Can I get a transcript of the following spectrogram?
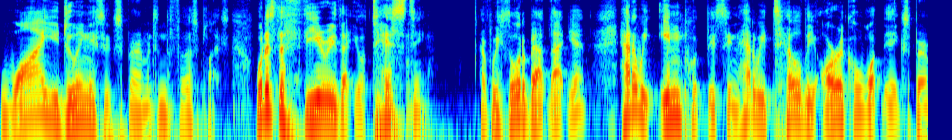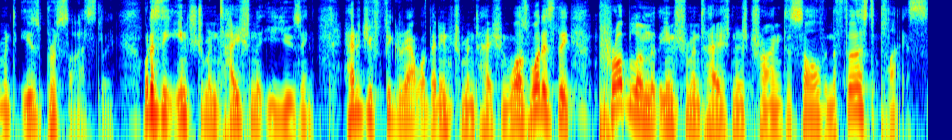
why are you doing this experiment in the first place? What is the theory that you're testing? Have we thought about that yet? How do we input this in? How do we tell the oracle what the experiment is precisely? What is the instrumentation that you're using? How did you figure out what that instrumentation was? What is the problem that the instrumentation is trying to solve in the first place?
